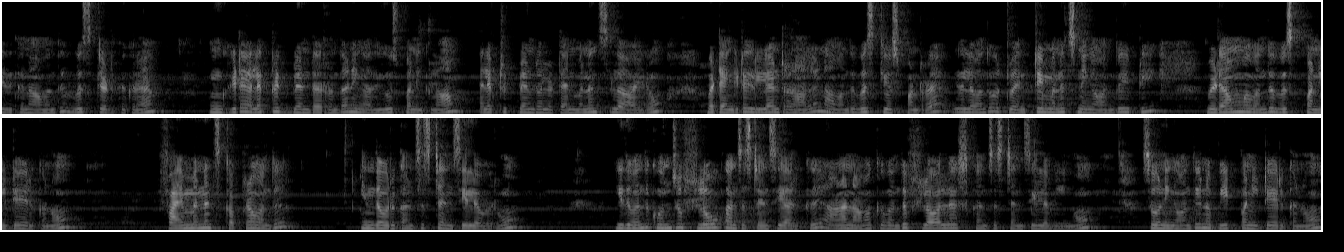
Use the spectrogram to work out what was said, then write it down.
இதுக்கு நான் வந்து விஸ்க் எடுத்துக்கிறேன். உங்ககிட்ட எலக்ட்ரிக் பிளெண்டர் இருந்தால் நீங்கள் அதை யூஸ் பண்ணிக்கலாம். எலக்ட்ரிக் பிளெண்டரில் டென் மினிட்ஸில் ஆகிடும் பட் என்கிட்ட இல்லைன்றனால நான் வந்து விஸ்க் யூஸ் பண்ணுறேன் இதில் வந்து ஒரு டுவெண்ட்டி மினிட்ஸ் நீங்கள் வந்து இப்படி விடாமல் வந்து விஸ்க் பண்ணிகிட்டே இருக்கணும். ஃபைவ் மினிட்ஸ்க்கு அப்புறம் வந்து இந்த ஒரு கன்சிஸ்டன்சியில் வரும். இது வந்து கொஞ்சம் ஃப்ளோ கன்சிஸ்டன்சியாக இருக்குது ஆனால் நமக்கு வந்து ஃப்ளாலெஸ் கன்சிஸ்டன்சியில் வேணும். ஸோ நீங்கள் வந்து இன்னும் பீட் பண்ணிகிட்டே இருக்கணும்.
